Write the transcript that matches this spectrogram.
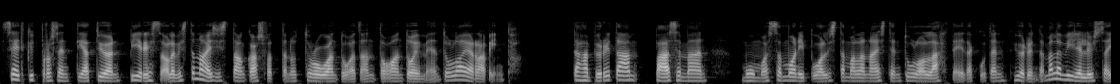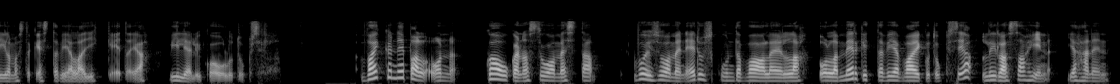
70 prosenttia työn piirissä olevista naisista on kasvattanut ruoantuotantoaan, toimeentuloa ja ravintoa. Tähän pyritään pääsemään muun muassa monipuolistamalla naisten tulonlähteitä, kuten hyödyntämällä viljelyssä ilmastokestäviä lajikkeita ja viljelykoulutuksilla. Vaikka Nepal on kaukana Suomesta, voi Suomen eduskuntavaaleilla olla merkittäviä vaikutuksia Lila Sahin ja hänen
